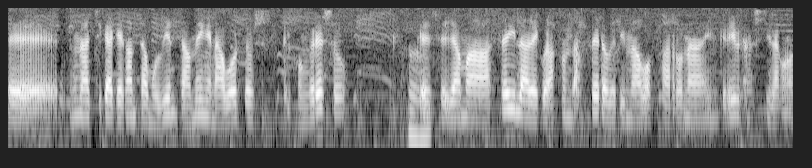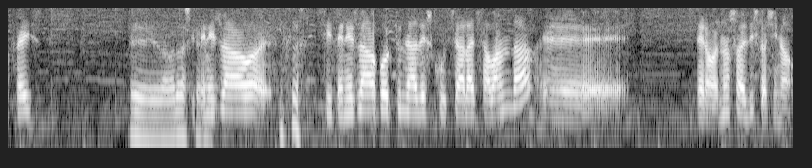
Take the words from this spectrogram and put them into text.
eh, una chica que canta muy bien también en Abortos del Congreso, que se llama Seila de Corazón de Acero, que tiene una voz zarrona increíble, no sé si la conocéis. Eh, la verdad es Si que tenéis, no. la, si tenéis la oportunidad de escuchar a esa banda, eh, pero no solo el disco, sino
